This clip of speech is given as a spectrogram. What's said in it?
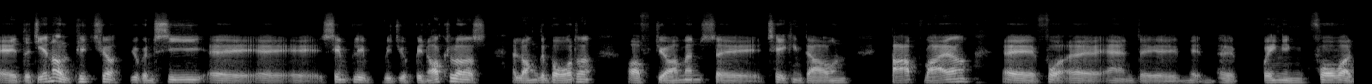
uh, the general picture you can see uh, uh, simply with your binoculars along the border of Germans taking down barbed wire for and bringing forward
